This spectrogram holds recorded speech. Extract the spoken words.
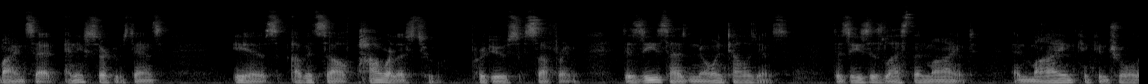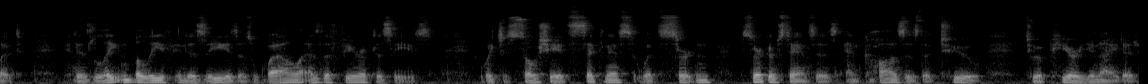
mindset, any circumstance is of itself powerless to produce suffering. Disease has no intelligence. Disease is less than mind, and mind can control it. It is latent belief in disease as well as the fear of disease, which associates sickness with certain circumstances and causes the two to appear united.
